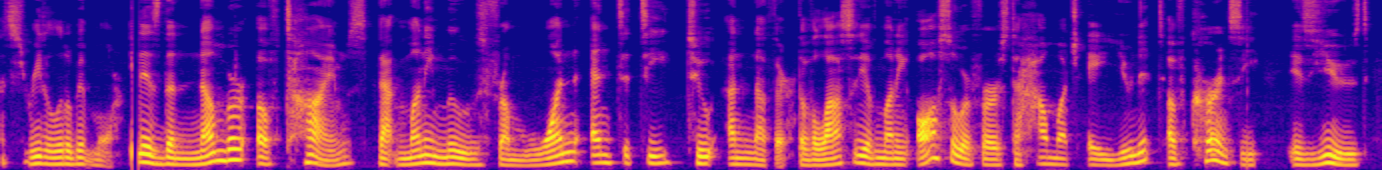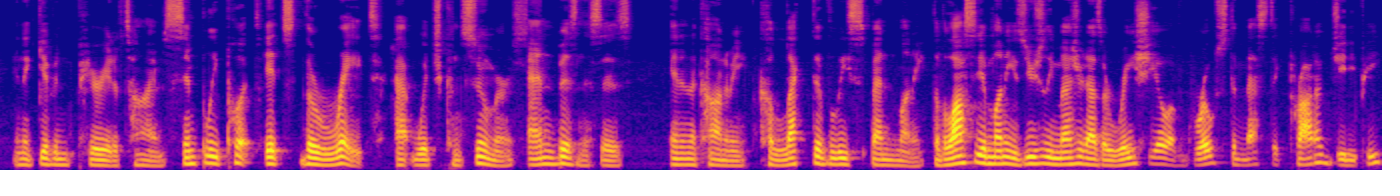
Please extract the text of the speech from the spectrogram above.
Let's read a little bit more. It is the number of times that money moves from one entity to another. The velocity of money also refers to how much a unit of currency is used in a given period of time. Simply put, it's the rate at which consumers and businesses in an economy collectively spend money. The velocity of money is usually measured as a ratio of gross domestic product, GDP,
